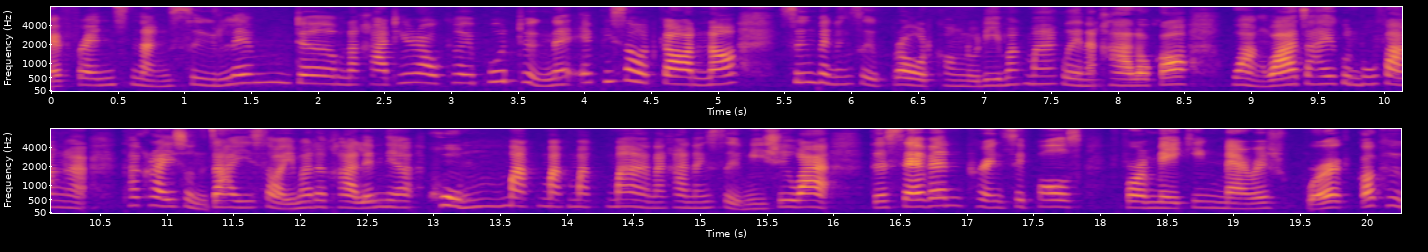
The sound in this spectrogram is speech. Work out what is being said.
reference หนังสือเล่มเดิมนะคะ ที่เราเคยพูดถึงใน episode ก่อนเนาะซึ่งเป็นหนังสือโปรดของหนูดีมากๆเลยนะคะ แล้วก็หวังว่าจะให้คุณผู้ฟังอะ่ะ ถ้าใครสนใจสอยมาเถอะค่ะเล่มเนี้ยคุ้มมากมากมากมากนะคะ หนังสือมีชื่อว่า The Seven Principles for making marriage work ก็คือ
